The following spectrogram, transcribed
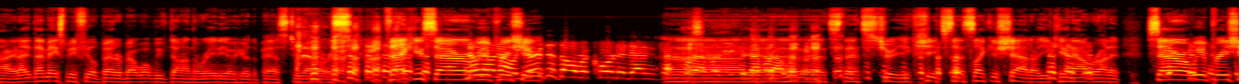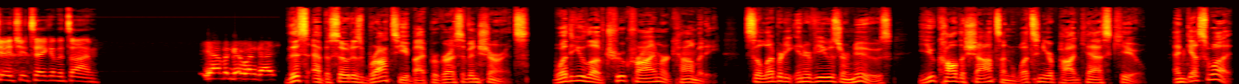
All right, I, that makes me feel better about what we've done on the radio here the past two hours. Thank you, Sarah. no, we no, no. Yours is all recorded and kept forever. You Uh, can never yeah, outlive it. that's that's true. You, can't- it's, it's like your shadow. You can't outrun it. Sarah, we appreciate you taking the time. You have a good one, guys. This episode is brought to you by Progressive Insurance. Whether you love true crime or comedy, celebrity interviews or news, you call the shots on what's in your podcast queue. And guess what?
